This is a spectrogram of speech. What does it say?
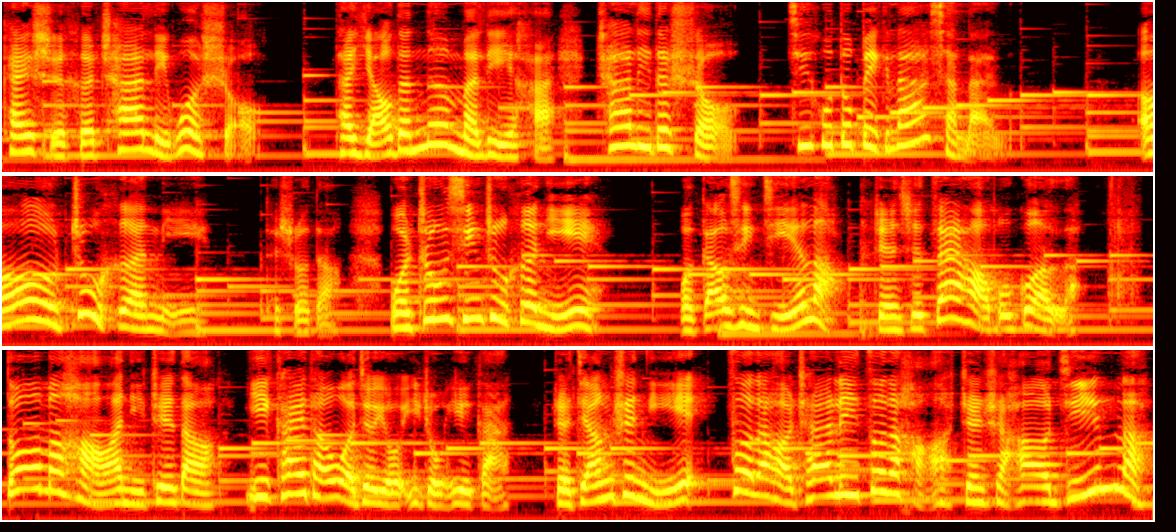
开始和查理握手。他摇得那么厉害，查理的手几乎都被拉下来了。哦，祝贺你！他说道：“我衷心祝贺你，我高兴极了，真是再好不过了。多么好啊！你知道，一开头我就有一种预感，这将是你做得好，查理做得好，真是好极了。”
